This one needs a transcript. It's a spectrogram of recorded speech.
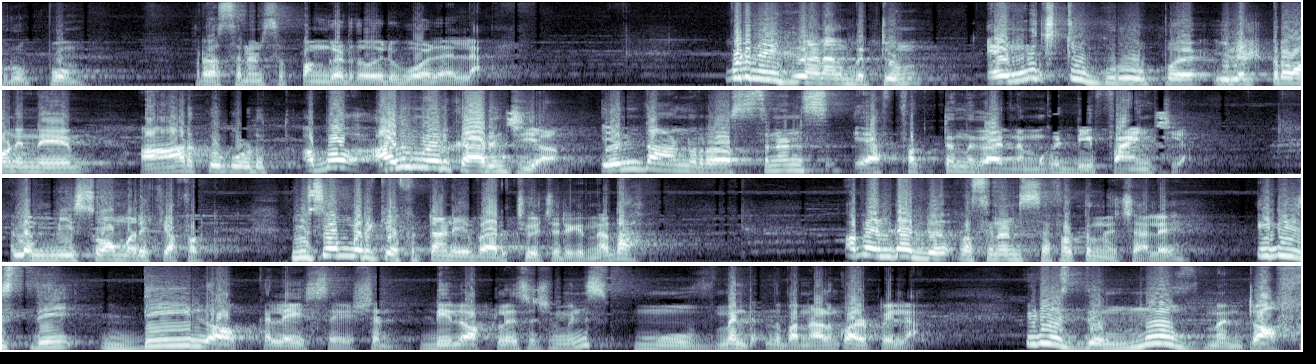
ഗ്രൂപ്പും റെസനൻസ് പങ്കെടുത്ത ഒരുപോലെയല്ല. ഇവിടെ നിങ്ങൾക്ക് കാണാൻ പറ്റും എൻ എച്ച് ടു ഗ്രൂപ്പ് ഇലക്ട്രോണിനെ ആർക്ക് കൊടുത്തു? അപ്പോൾ അതിന് ഒരു കാര്യം ചെയ്യാം. എന്താണ് റെസനൻസ് എഫക്റ്റ് എന്ന കാര്യം നമുക്ക് ഡിഫൈൻ ചെയ്യാം. അല്ല മിസോമറിക് എഫക്ട് മിസോമറിക് എഫക്റ്റ് ആണ് ഈ വരച്ചു വെച്ചിരിക്കുന്നത് കേട്ടോ. അപ്പൊ എന്താ റെസനൻസ് എഫക്ട് എന്ന് വെച്ചാൽ it is the delocalization delocalization means movement എന്ന് പറഞ്ഞാലും കുഴപ്പമില്ല. It is the movement of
